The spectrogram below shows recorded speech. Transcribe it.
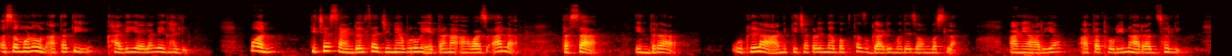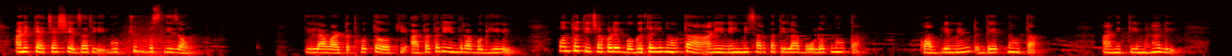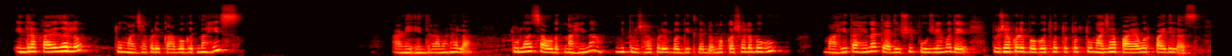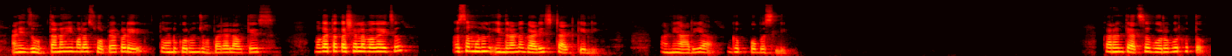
असं म्हणून आता ती खाली यायला निघाली. पण तिच्या सँडलचा जिन्यावरून येताना आवाज आला. तसा इंद्रा उठला आणि तिच्याकडे न बघताच गाडीमध्ये जाऊन बसला. आणि आर्या आता थोडी नाराज झाली आणि त्याच्या शेजारी गुपचूप बसली जाऊन. तिला वाटत होतं की आता तरी इंद्रा बघेल पण तो तिच्याकडे बघतही नव्हता आणि नेहमीसारखा तिला बोलत नव्हता कॉम्प्लिमेंट देत नव्हता. आणि ती म्हणाली इंद्रा काय झालं? तू माझ्याकडे का बघत नाहीस? आणि इंद्रा म्हणाला तुलाच आवडत नाही ना? मी तुझ्याकडे बघितलेलं. मग कशाला बघू? माहीत आहे ना त्या दिवशी पूजेमध्ये तुझ्याकडे बघत होतो तर तू माझ्या पायावर पाय दिलास. आणि झोपतानाही मला सोप्याकडे तोंड करून झोपायला लावतेस. मग आता कशाला बघायचं? असं म्हणून इंद्रानं गाडी स्टार्ट केली. आणि आर्या गप्प बसली. कारण त्याचं बरोबर होतं.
